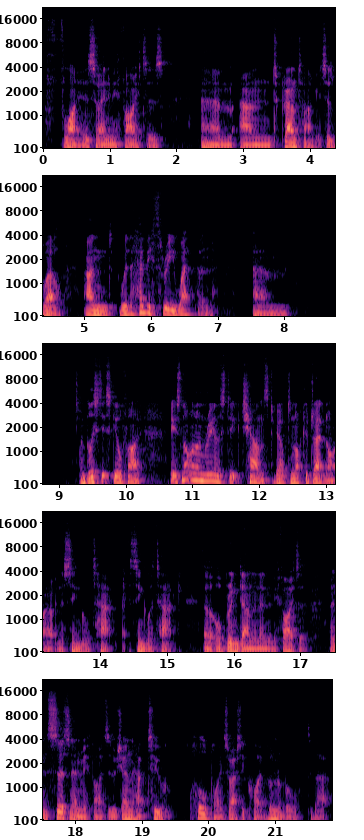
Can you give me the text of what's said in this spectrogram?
flyers, so enemy fighters, um, and ground targets as well. And with a heavy 3 weapon um, and ballistic skill 5, it's not an unrealistic chance to be able to knock a dreadnought out in a single, ta- single attack uh, or bring down an enemy fighter. And certain enemy fighters, which only have two hull points, are actually quite vulnerable to that.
